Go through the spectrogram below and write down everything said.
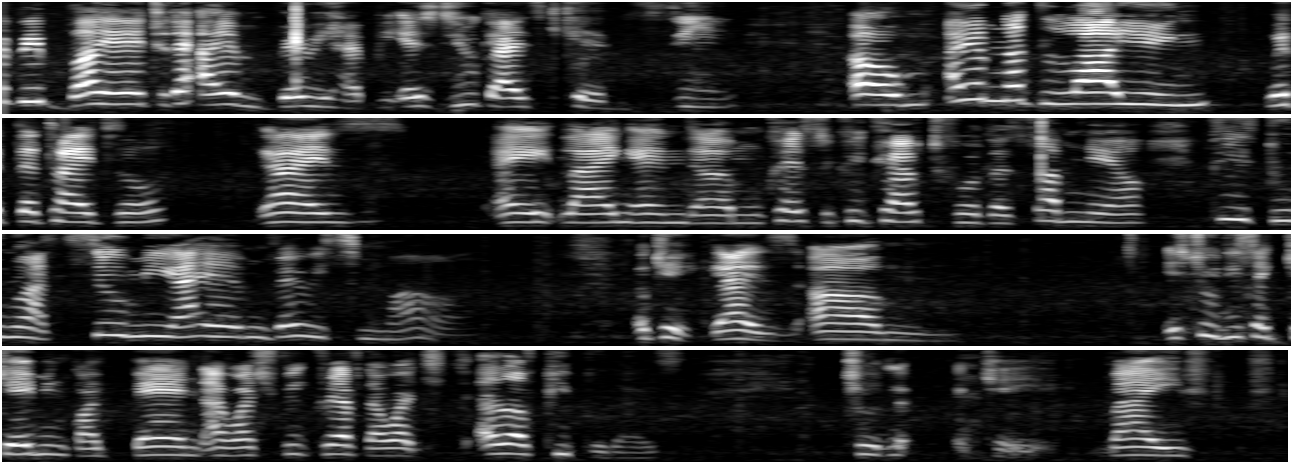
everybody. Today I am very happy as you guys can see. Um I am not lying with the title. Guys, I ain't lying and um Chris the Craft for the thumbnail. Please do not sue me. I am very small. Okay, guys, um it's true Lisa Gaming got banned. I watched KreekCraft, I watched a lot of people guys. True okay. My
